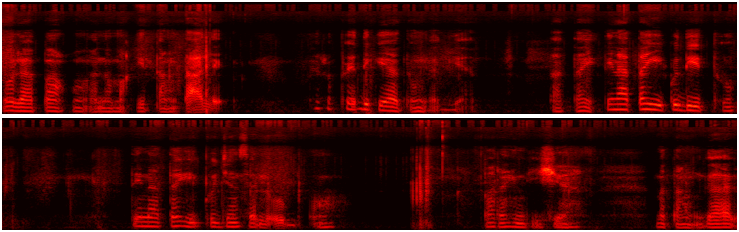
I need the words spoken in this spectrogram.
wala pa akong ano makitang tali. Pero pwede kaya itong lagyan. Tatay, tinatahi ko dito. Tinatahi ko dyan sa loob. Oh. Para hindi siya matanggal.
